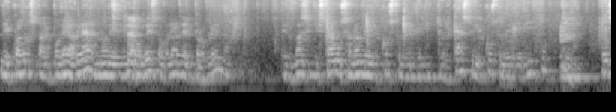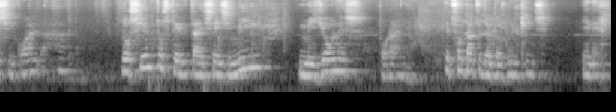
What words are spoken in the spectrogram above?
de cuadros para poder hablar, no de, todo esto, hablar del problema. Pero más estamos hablando del costo del delito. El caso y el costo del delito es igual a 236 mil millones por año. Estos son datos del 2015, INEGI.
